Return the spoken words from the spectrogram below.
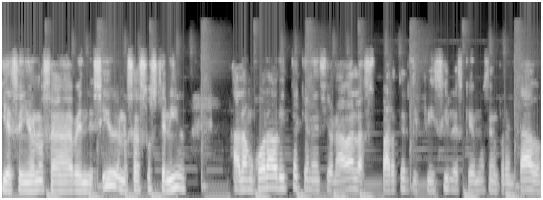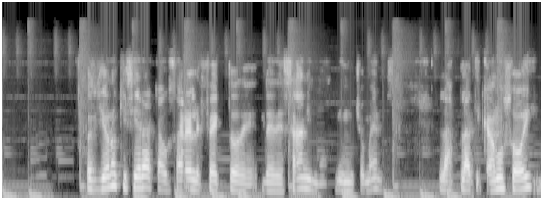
Y el Señor nos ha bendecido, nos ha sostenido. A lo mejor ahorita que mencionaba las partes difíciles que hemos enfrentado, pues yo no quisiera causar el efecto de, desánimo, ni mucho menos. Las platicamos hoy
